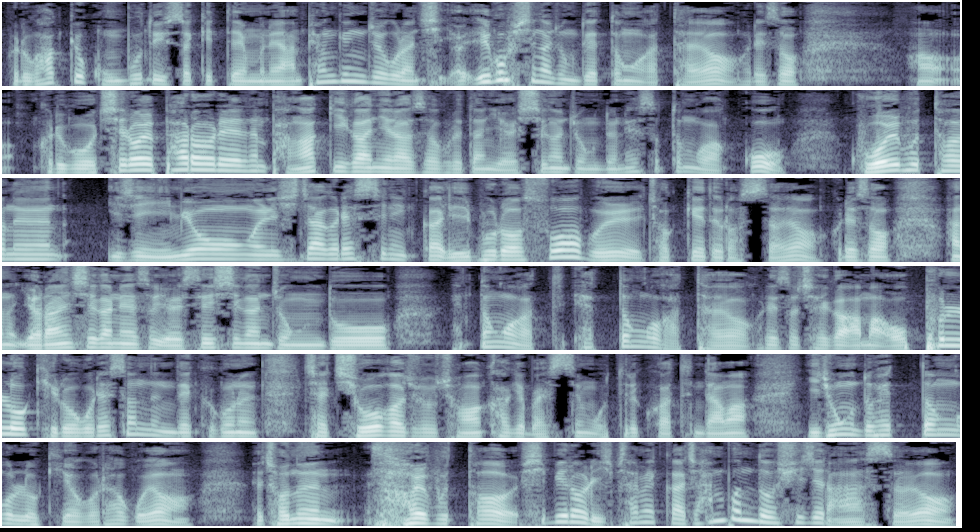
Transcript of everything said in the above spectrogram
그리고 학교 공부도 있었기 때문에 한 평균적으로 한 7시간 정도 했던 것 같아요. 그래서 어, 그리고 7월, 8월에는 방학 기간이라서 한 10시간 정도는 했었던 것 같고, 9월부터는 이제 임용을 시작을 했으니까 일부러 수업을 적게 들었어요. 그래서 한 11시간에서 13시간 정도 했던 것 같, 했던 것 같아요. 그래서 제가 아마 어플로 기록을 했었는데, 그거는 제가 지워가지고 정확하게 말씀 못 드릴 것 같은데, 아마 이 정도 했던 걸로 기억을 하고요. 저는 4월부터 11월 23일까지 한 번도 쉬질 않았어요.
